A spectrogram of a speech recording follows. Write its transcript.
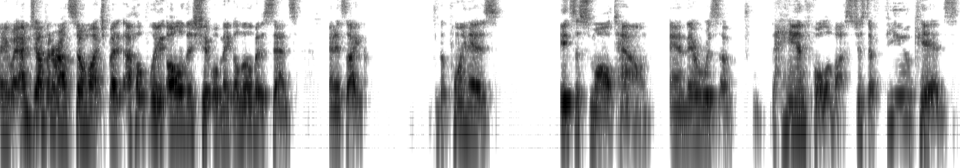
anyway, I'm jumping around so much, but uh, hopefully all of this shit will make a little bit of sense. And it's like, the point is, it's a small town, and there was a handful of us, just a few kids,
